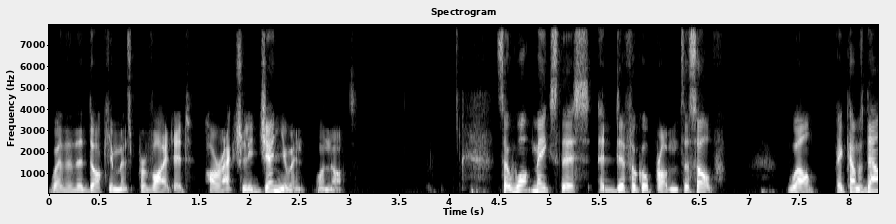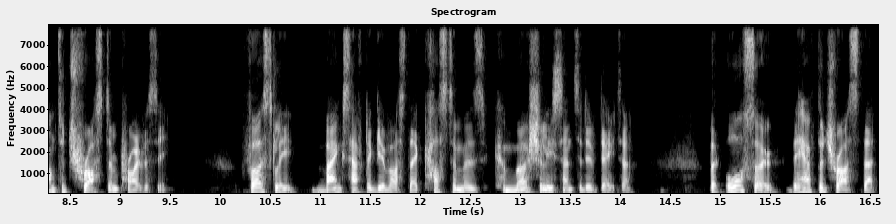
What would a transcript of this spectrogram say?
whether the documents provided are actually genuine or not. So what makes this a difficult problem to solve? Well, it comes down to trust and privacy. Firstly, banks have to give us their customers commercially sensitive data, but also they have to trust that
